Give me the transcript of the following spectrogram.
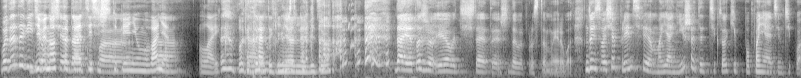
Вот это видео 95 вообще, да, тысяч типа, ступеней умывания. Лайк. Да, это гениальное видео. Да, я тоже, я вот считаю, это шедевр просто моей работы. Ну, то есть вообще, в принципе, моя ниша — это тиктоки по понятиям, типа,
